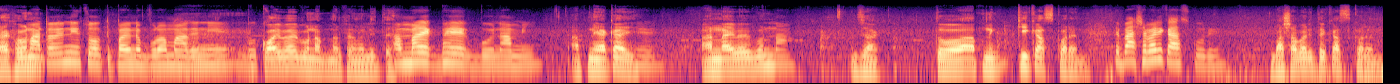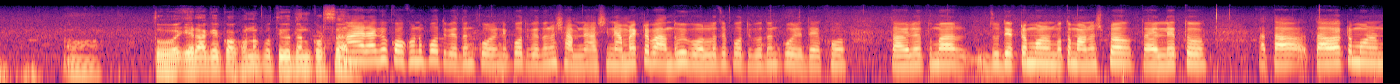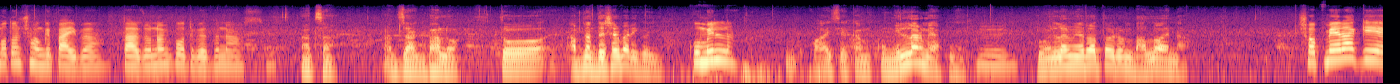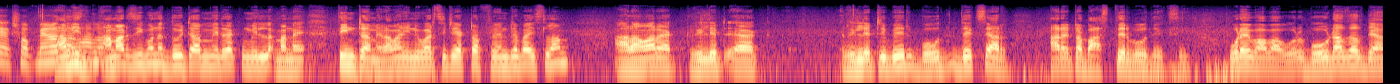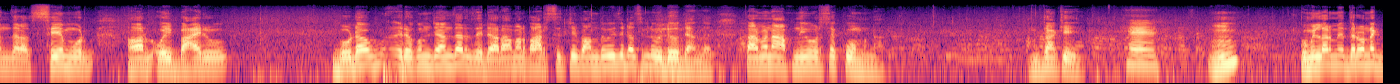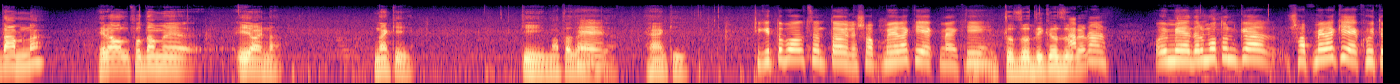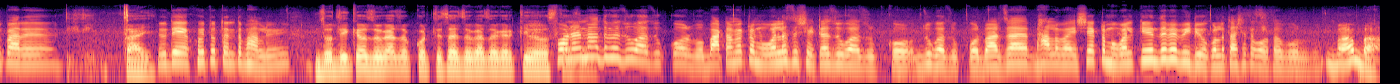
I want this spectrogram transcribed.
এখন মাটারে নিয়ে চলতে পারি না বুড়া মারে নিয়ে কয় ভাই বোন আপনার ফ্যামিলিতে? আমার এক ভাই এক বোন আমি। আপনি একাই? হ্যাঁ। আর নাই ভাই বোন না। যাক। তো আপনি কি কাজ করেন? এই বাসা কাজ করি। বাসাবাড়িতে কাজ করেন? ও তো এর আগে কখনো প্রতিবেদন করছেন? না এর আগে কখনো প্রতিবেদন করিনি প্রতিবেদনের সামনে আসিনি। আমার একটা বান্ধবী বলল যে প্রতিবেদন করে দেখো তাহলে তোমার যদি একটা মনের মতো মানুষ পাও তাহলে তো তা- তাও একটা মনের মতন সঙ্গে পাইবা। তার জন্য আমি প্রতিবেদনে আসছি। আচ্ছা যাক ভালো। তো আপনার দেশের বাড়ি কই? কুমিল্লা। হয়েছে কাম। কুমিল্লার মেয়ে আপনি? কুমিল্লার মেয়েরা তো এরকম ভালো হয় না। সব মেয়েরা কি? সব মেয়েরা আমি আমার জীবনে দুইটা মেয়েরা কুমিল্লা মানে তিনটা মেয়ের। আমার ইউনিভার্সিটির একটা ফ্রেন্ডে পাইছিলাম আর আমার এক রিলেট এক রিলেটিভের বউ দেখছি আর আর একটা বাস্তের বউ দেখছি। ওরে বাবা ওর বউটা যা ড্যান্সার সেম ওর আমার ওই বাইরেও বউটাও এরকম ড্যান্সার যেটা আর আমার ভার্সিটির বান্ধবী যেটা ছিল ওইটাও ড্যান্সার তার মানে আপনি ওর চেয়ে কম না। নাকি? হ্যাঁ। হুম? কুমিল্লার মেয়েদের অনেক দাম না? এরা অল্প দামে এ হয় না। নাকি? কি মাথা যায় হ্যাঁ। না? হ্যাঁ কি? ঠিকই তো বলছেন তাহলে সব মেয়েরা কি এক নাকি? তো যদি কেউ আপনার ওই মেয়েদের মতন কি আর সব মেয়েরা কি এক হইতে পারে? তাই। যদি এক হইতো তাহলে তো ভালোই যদি কেউ যোগাযোগ করতে চায় যোগাযোগের কি ব্যবস্থা ফোনের মাধ্যমে যোগাযোগ করব। বাটাম একটা মোবাইল আছে সেটা যোগাযোগ যোগাযোগ করব। আর যা ভালোবাসে একটা মোবাইল কিনে দেবে ভিডিও কলে তার সাথে কথা বলব। বাবা।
